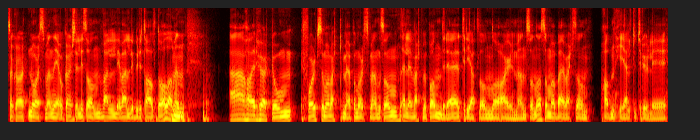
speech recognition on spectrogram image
Så klart, Norseman er jo kanskje litt sånn veldig, veldig brutalt òg, men jeg har hørt om folk som har vært med på Norseman og sånn, eller vært med på andre triatlon og Ironman og sånn, som har bare vært sånn hatt en helt utrolig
